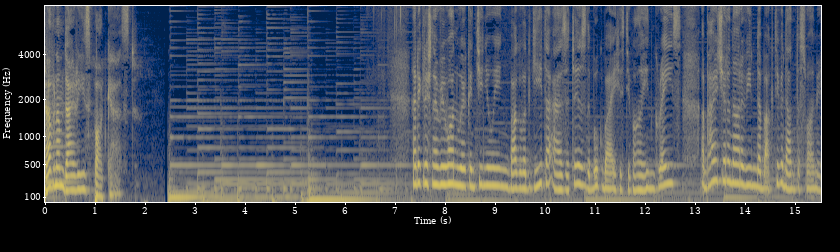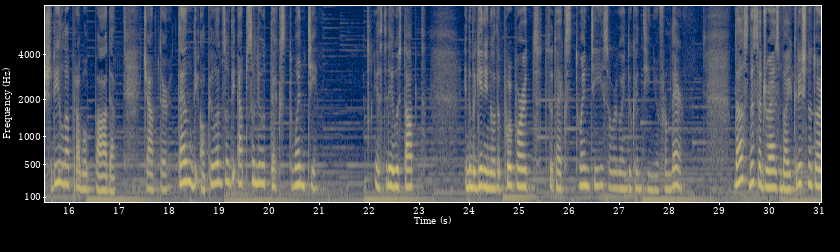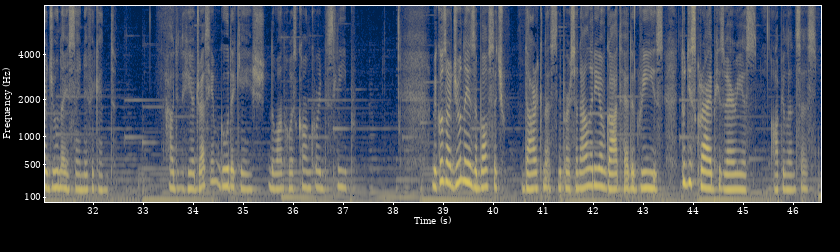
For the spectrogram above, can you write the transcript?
Shravanam Diaries podcast. Hare Krishna, everyone. We're continuing Bhagavad Gita as it is, the book by His Divine Grace, Abhay Charanaravinda Bhaktivedanta Swami Srila Prabhupada, chapter 10, The Opulence of the Absolute, text 20. Yesterday we stopped in the beginning of the purport to text 20, so we're going to continue from there. Thus, this address by Krishna to Arjuna is significant. How did he address him? Gudakesh, the one who has conquered sleep. Because Arjuna is above such darkness, the personality of Godhead agrees to describe his various opulences.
